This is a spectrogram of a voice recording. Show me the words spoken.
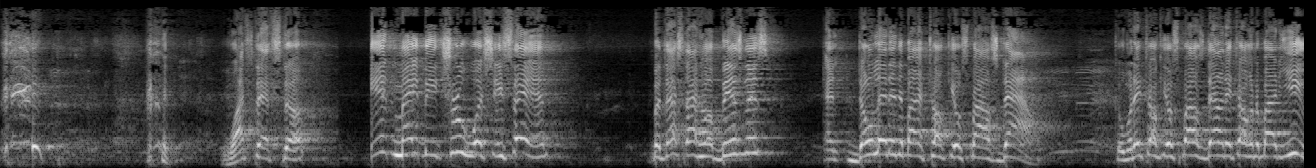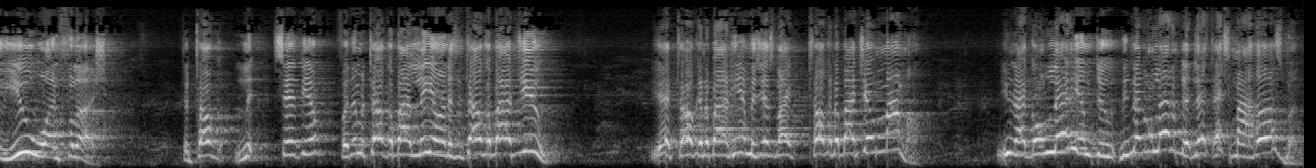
Watch that stuff. It may be true what she's saying, but that's not her business. And don't let anybody talk your spouse down. Because when they talk your spouse down, they're talking about you. You one flush. To talk, Cynthia, for them to talk about Leon is to talk about you. Yeah, talking about him is just like talking about your mama. You're not gonna let him do. You're not gonna let him. Do, that. that's my husband.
